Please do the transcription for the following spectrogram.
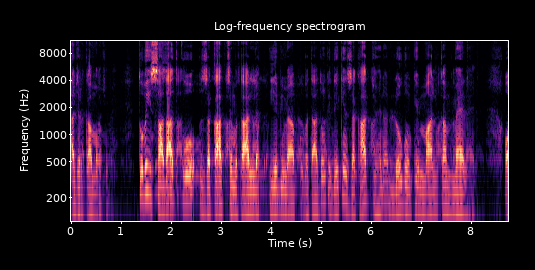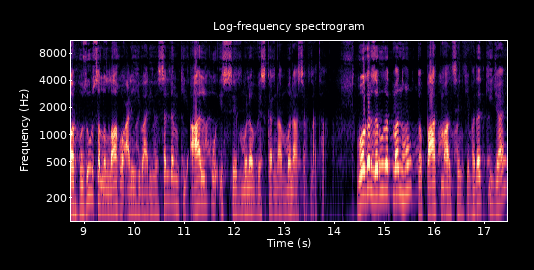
अजर का मौजूद है। तो भाई, सादात को ज़क़़त से मुतल ये भी मैं आपको बता दूँ कि देखें, ज़क़़त जो है ना, लोगों के माल का मैल है। और हुजूर सल्लल्लाहु अलैहि वसल्लम की आल को इससे मुलविस करना मुनासिब न था। वो अगर ज़रूरतमंद हो तो पाक माल से इनकी मदद की जाए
